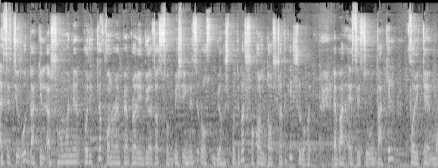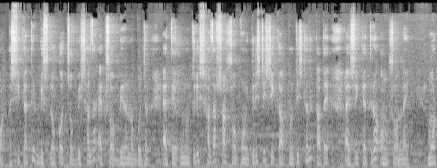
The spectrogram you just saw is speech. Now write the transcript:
এসএসসি ও দাখিল সমমানের পরীক্ষা পনেরোই ফেব্রুয়ারি দুই হাজার চব্বিশ ইংরেজি রোজ বৃহস্পতিবার সকাল দশটা থেকে শুরু হয়। এবার এসএসসি ও দাখিল পরীক্ষায় মোট শিক্ষার্থী বিশ লক্ষ চব্বিশ হাজার একশো বিরানব্বই জন। এতে উনত্রিশ হাজার সাতশো পঁয়ত্রিশটি শিক্ষা প্রতিষ্ঠানে তাতে শিক্ষার্থীরা অংশ নেয়। মোট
